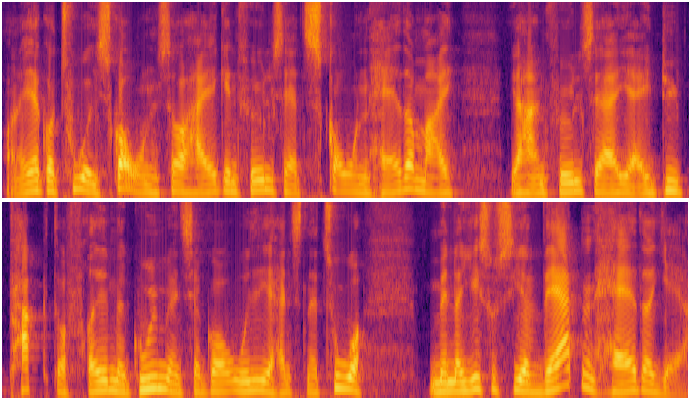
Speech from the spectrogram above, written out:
Og når jeg går tur i skoven, så har jeg ikke en følelse af, at skoven hader mig. Jeg har en følelse af, at jeg er i dyb pagt og fred med Gud, mens jeg går ud i hans natur. Men når Jesus siger, at verden hader jer,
